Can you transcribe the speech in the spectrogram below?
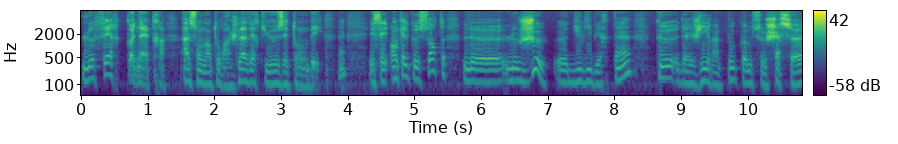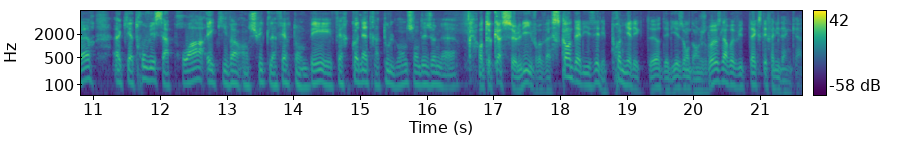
le faire connaître à son entourage. La vertueuse est tombée. Hein. Et c'est en quelque sorte le, jeu euh, du libertin que d'agir un peu comme ce chasseur euh, qui a trouvé sa proie et qui va ensuite la faire tomber et faire connaître à tout le monde son déshonneur. En tout cas, ce livre va scandaliser les premiers lecteurs des Liaisons dangereuses, la revue de texte Stéphanie Duncan.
